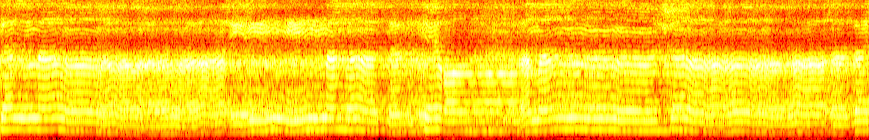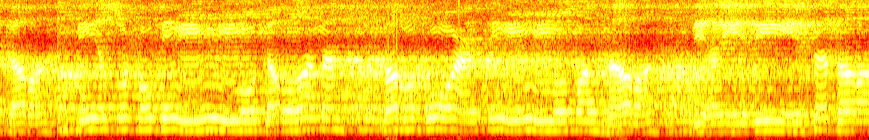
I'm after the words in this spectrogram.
كلا إنها تذكرة فمن شاء ذكره. في صحف مكرمة مرفوعة مطهرة بأيدي سفرة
